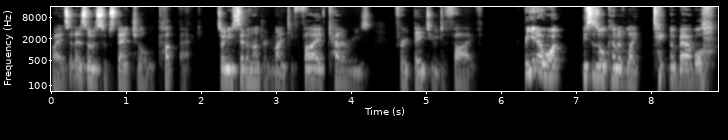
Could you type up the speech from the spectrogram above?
right? So that's a substantial cutback. It's only 795 calories for day two to five. But you know what? This is all kind of like technobabble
